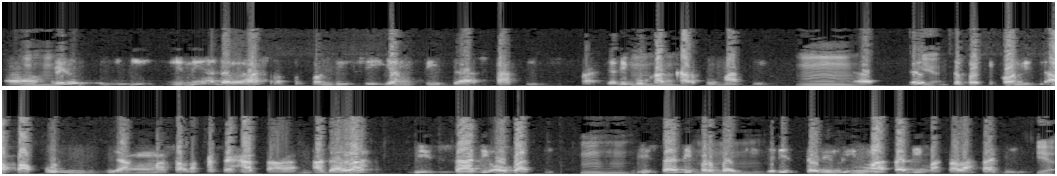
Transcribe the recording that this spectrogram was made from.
uh, mm -hmm. ini adalah suatu kondisi yang tidak statis, Pak. Jadi mm -hmm. bukan kartu mati. Mm. Uh, yeah. seperti kondisi apa pun yang masalah kesehatan adalah bisa diobati, mm-hmm. bisa diperbaiki. Mm-hmm. Jadi dari lima tadi masalah tadi, yeah,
